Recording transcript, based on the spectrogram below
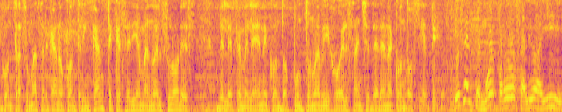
contra su más cercano contrincante que sería Manuel Flores del FMLN con 2.9 y Joel Sánchez de Arena con 2.7. Y ese es el temor, por eso salió ahí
